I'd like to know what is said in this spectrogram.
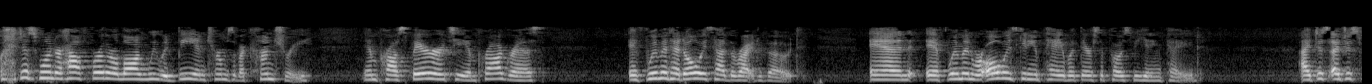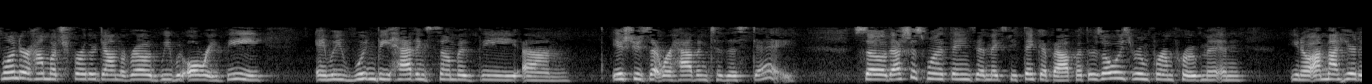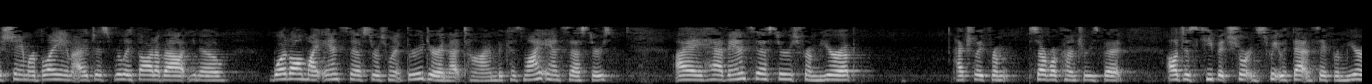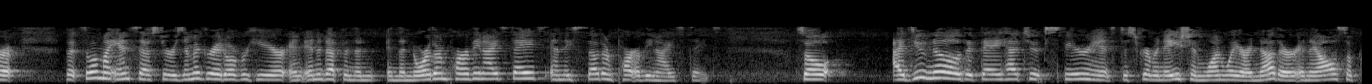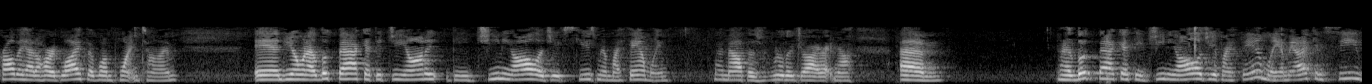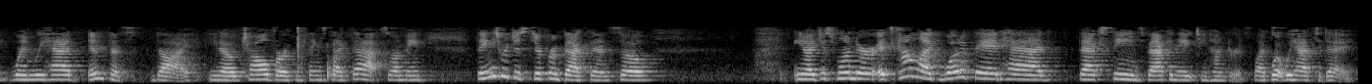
I just wonder how further along we would be in terms of a country in prosperity and progress if women had always had the right to vote, and if women were always getting paid what they're supposed to be getting paid. I just, I just wonder how much further down the road we would already be, and we wouldn't be having some of the um, issues that we're having to this day. So that's just one of the things that makes me think about. But there's always room for improvement, and you know, I'm not here to shame or blame. I just really thought about, you know, what all my ancestors went through during that time because my ancestors, I have ancestors from Europe actually from several countries, but I'll just keep it short and sweet with that and say from Europe. But some of my ancestors immigrated over here and ended up in the in the northern part of the United States and the southern part of the United States. So I do know that they had to experience discrimination one way or another, and they also probably had a hard life at one point in time. And you know, when I look back at the, geone- the genealogy, excuse me, of my family, my mouth is really dry right now. Um, when I look back at the genealogy of my family, I mean, I can see when we had infants die, you know, childbirth and things like that. So, I mean, things were just different back then. So, you know, I just wonder, it's kind of like what if they had had vaccines back in the 1800s, like what we have today?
